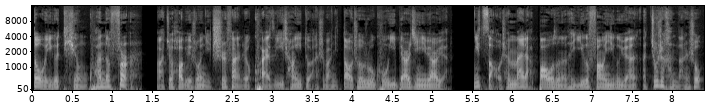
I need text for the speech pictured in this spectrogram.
都有一个挺宽的缝儿啊，就好比说你吃饭，这筷子一长一短是吧？你倒车入库一边近一边远。你早晨买俩包子呢，它一个方一个圆啊，就是很难受。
